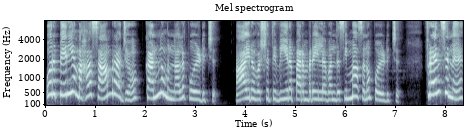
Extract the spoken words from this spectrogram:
ஒரு பெரிய மகா சாம்ராஜ்யம் கண்ணு முன்னால போயிடுச்சு. ஆயிரம் வருஷத்து வீர பரம்பரையில வந்த சிம்மாசனம் போயிடுச்சு. ஃப்ரெண்ட்ஸ்னு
